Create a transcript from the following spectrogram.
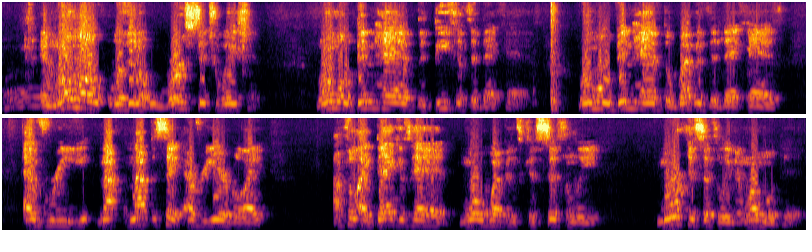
Mm, and Romo was in a worse situation. Romo didn't have the defense that Dak has. Romo didn't have the weapons that Dak has every not not to say every year, but like I feel like Dak has had more weapons consistently, more consistently than Romo did.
